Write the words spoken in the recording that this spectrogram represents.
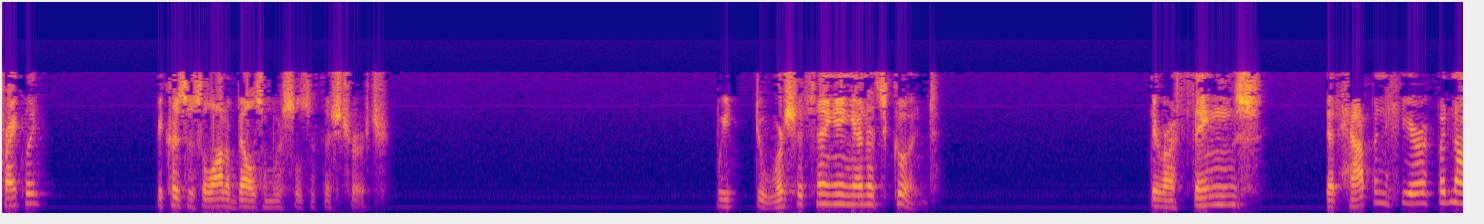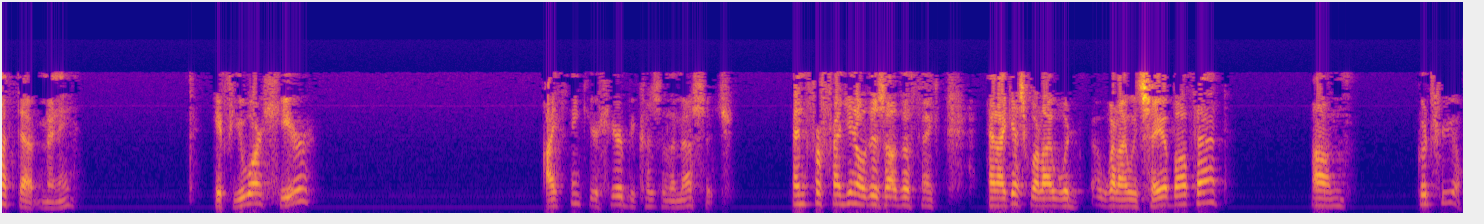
frankly, because there's a lot of bells and whistles at this church. We do worship singing and it's good. There are things that happen here, but not that many. If you are here, I think you're here because of the message. And for friend, you know, there's other things. And I guess what I would what I would say about that, um, good for you.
